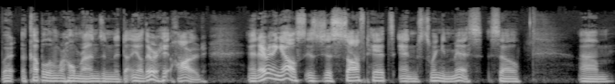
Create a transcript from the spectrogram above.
but a couple of them were home runs, and the, you know they were hit hard, and everything else is just soft hits and swing and miss. So, um,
